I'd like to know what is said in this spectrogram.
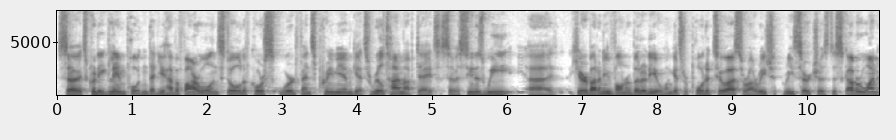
So it's critically important that you have a firewall installed. Of course, Wordfence Premium gets real-time updates. So as soon as we uh, hear about a new vulnerability or one gets reported to us or our re researchers discover one,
